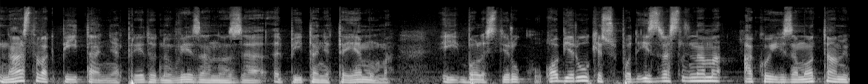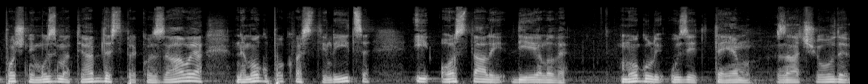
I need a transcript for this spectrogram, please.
nastavak pitanja prijedodnog vezano za pitanje tejemuma i bolesti ruku. Obje ruke su pod izraslinama, ako ih zamotam i počnem uzimati abdest preko zavoja, ne mogu pokvasti lice i ostali dijelove. Mogu li uzeti tejemum? Znači ovdje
